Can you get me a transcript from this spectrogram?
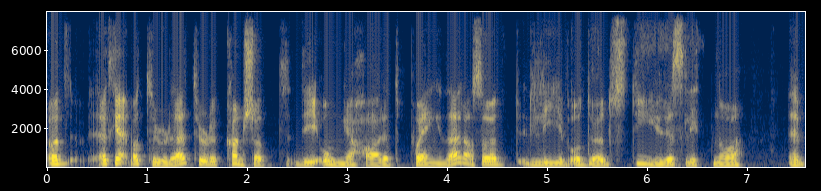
og ikke, Hva tror du der? Tror du kanskje at de unge har et poeng der? Altså Liv og død styres litt nå eh,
